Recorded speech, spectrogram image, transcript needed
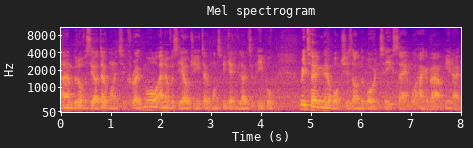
Um, but obviously I don't want it to corrode more, and obviously LG don't want to be getting loads of people returning their watches under warranty saying, well hang about, you know,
